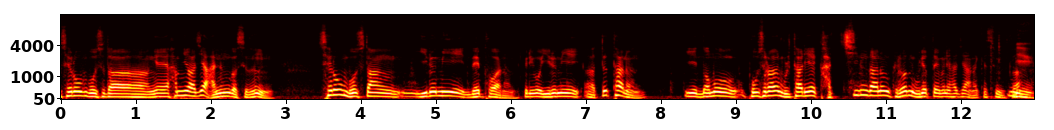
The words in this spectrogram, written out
새로운 보수당에 합류하지 않은 것은 새로운 보수당 이름이 내포하는 그리고 이름이 어, 뜻하는 이 너무 보수라는 울타리에 갇힌다는 그런 우려 때문에 하지 않았겠습니까? 예.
